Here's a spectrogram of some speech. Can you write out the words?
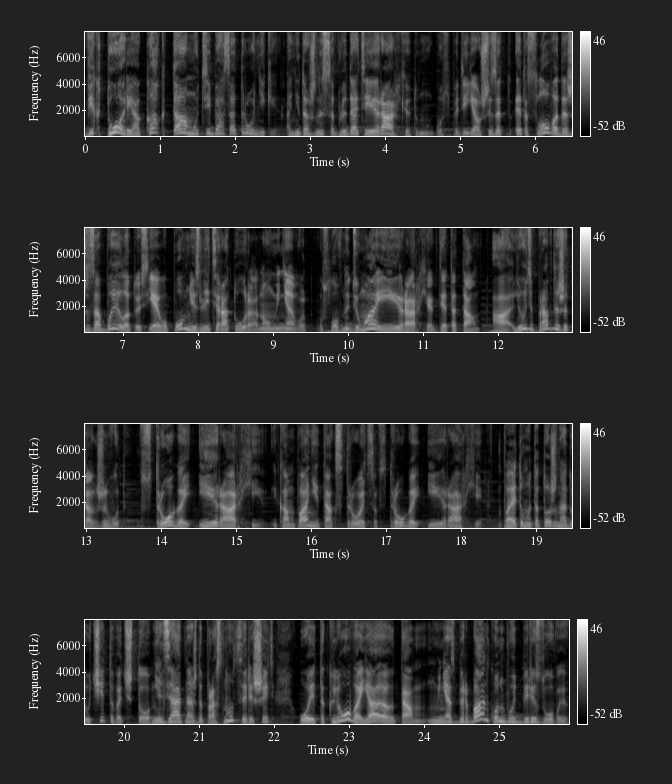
Виктория, как там у тебя сотрудники? Они должны соблюдать иерархию. Думаю, господи, я уж из это, это слово даже забыла. То есть я его помню из литературы. Оно у меня вот условно Дюма и иерархия где-то там. А люди, правда же, так живут? В строгой иерархии. И компании так строятся в строгой иерархии. Поэтому это тоже надо учитывать, что нельзя однажды проснуться и решить, ой, это клево, я там, у меня Сбербанк, он будет бирюзовый.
